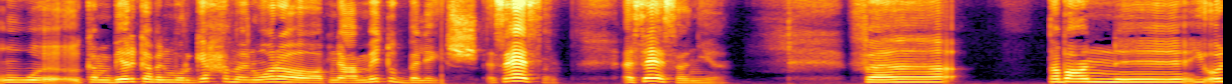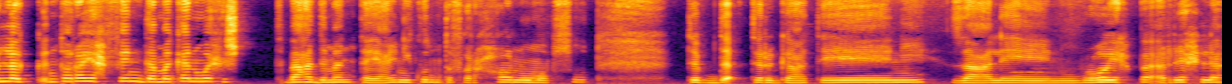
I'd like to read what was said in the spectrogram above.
وكان بيركب المرجحة من ورا ابن عمته ببلاش أساسا أساسا يعني. ف طبعا يقول لك أنت رايح فين؟ ده مكان وحش. بعد ما أنت يعني كنت فرحان ومبسوط تبدأ ترجع تاني زعلان ورايح بقى الرحلة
